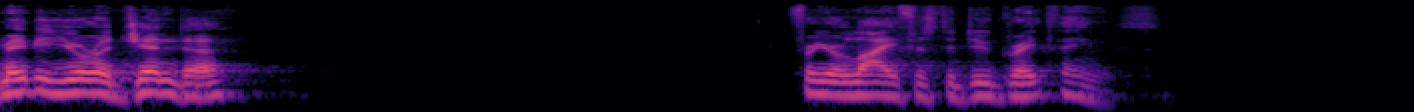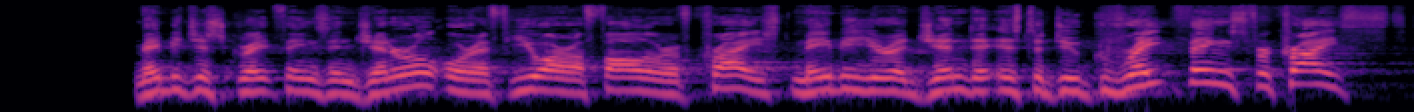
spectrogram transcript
Maybe your agenda for your life is to do great things. Maybe just great things in general, or if you are a follower of Christ, maybe your agenda is to do great things for Christ.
